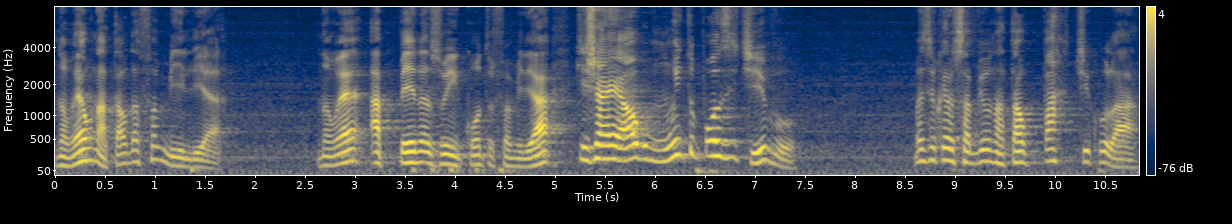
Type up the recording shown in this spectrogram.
Não é o Natal da família. Não é apenas o encontro familiar, que já é algo muito positivo. Mas eu quero saber o Natal particular.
